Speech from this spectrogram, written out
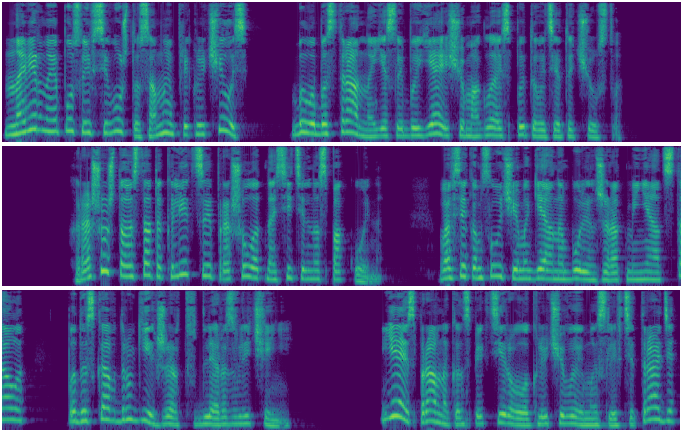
Наверное, после всего, что со мной приключилось, было бы странно, если бы я еще могла испытывать это чувство. Хорошо, что остаток лекции прошел относительно спокойно. Во всяком случае, Магиана Боллинджер от меня отстала, подыскав других жертв для развлечений. Я исправно конспектировала ключевые мысли в тетради,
